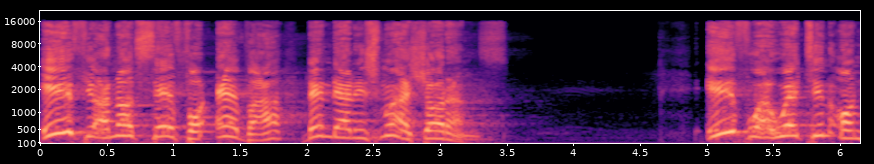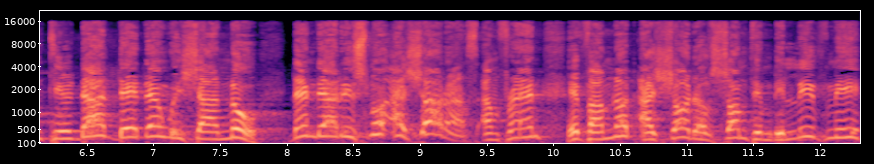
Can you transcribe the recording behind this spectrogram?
If you are not saved forever, then there is no assurance. If we are waiting until that day, then we shall know. Then there is no assurance. And friend, if I'm not assured of something, believe me,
